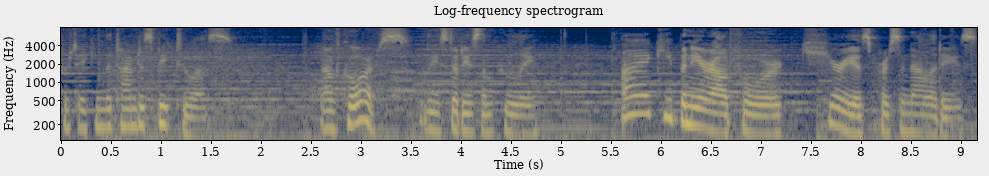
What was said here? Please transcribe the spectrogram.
for taking the time to speak to us. Of course, Lee studies them coolly. I keep an ear out for curious personalities.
